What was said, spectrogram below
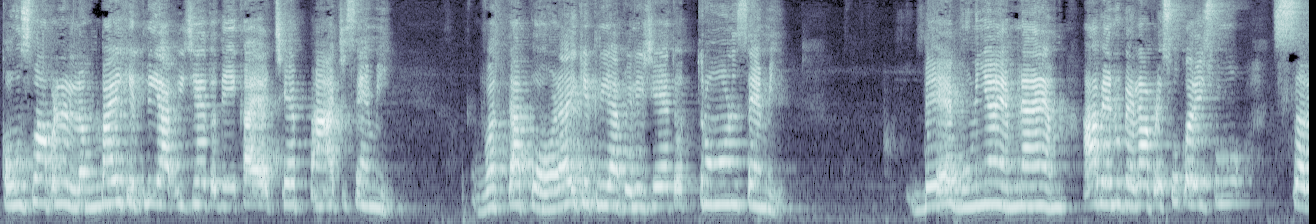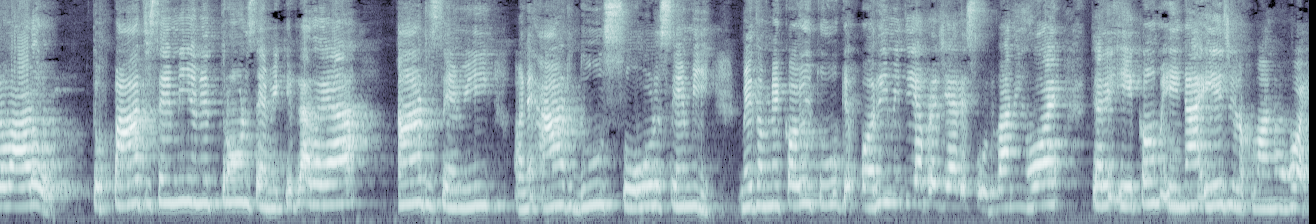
કૌંસમાં આપણને લંબાઈ કેટલી આપી છે તો દેખાય છે પાંચ સેમી. વત્તા પહોળાઈ કેટલી આપેલી છે તો ત્રણ સેમી. બે ગુણ્યા એમના એમ. આ બેનું પહેલા આપણે શું કરીશું? સરવાળો. તો પાંચ સેમી અને ત્રણ સેમી. કેટલા થયા? આઠ સેમી અને આઠ દુ સોળ સેમી. મેં તમને કહ્યું હતું કે પરિમિતિ આપણે જ્યારે શોધવાની હોય, ત્યારે એકમ એના એ જ લખવાનો હોય.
